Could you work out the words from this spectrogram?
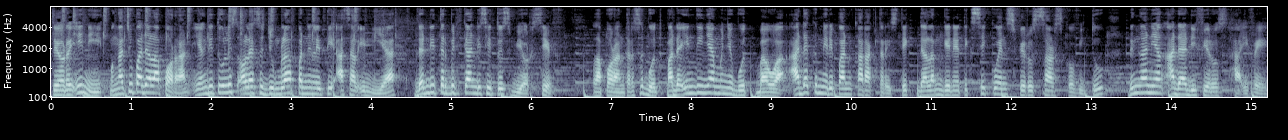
Teori ini mengacu pada laporan yang ditulis oleh sejumlah peneliti asal India dan diterbitkan di situs Biorsif. Laporan tersebut pada intinya menyebut bahwa ada kemiripan karakteristik dalam genetik sequence virus SARS-CoV-2 dengan yang ada di virus HIV.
